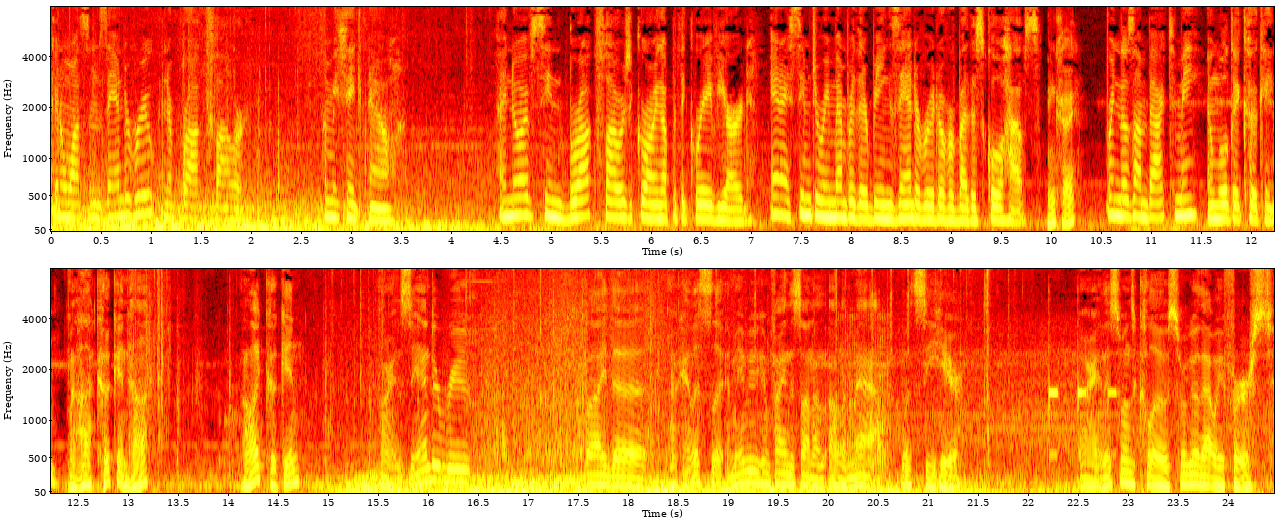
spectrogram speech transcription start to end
Gonna want some xander root and a broc flower. Let me think now. I know I've seen broc flowers growing up at the graveyard, and I seem to remember there being xander root over by the schoolhouse. Okay. Bring those on back to me, and we'll get cooking. Ah, cooking, huh? I like cooking. All right, Xander root by the. Okay, let's look. Maybe we can find this on a, on the map. Let's see here. All right, this one's close. We'll go that way first.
